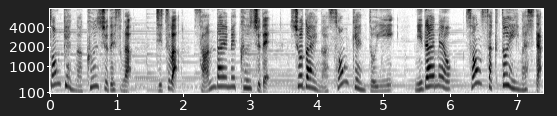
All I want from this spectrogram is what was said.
孫権が君主ですが実は3代目君主で初代が孫権と言い2代目を孫作と言いました。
